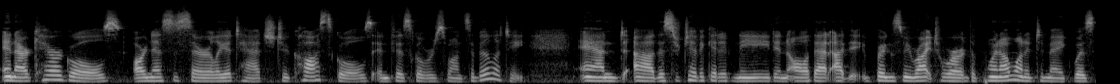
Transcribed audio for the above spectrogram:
and our care goals are necessarily attached to cost goals and fiscal responsibility and uh, the certificate of need and all of that I, brings me right to where the point I wanted to make was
